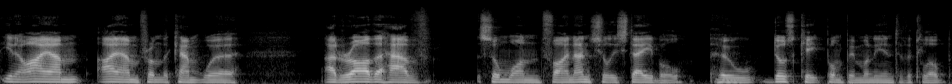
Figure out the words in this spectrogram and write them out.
you know I am I am from the camp where I'd rather have someone financially stable who does keep pumping money into the club,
